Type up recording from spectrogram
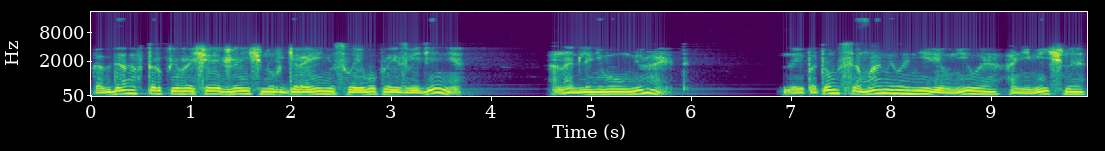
Когда автор превращает женщину в героиню своего произведения, она для него умирает. Да и потом сама Мелани, ревнивая, анемичная,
